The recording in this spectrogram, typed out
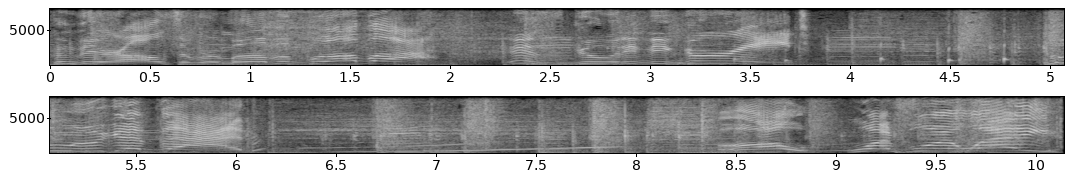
They're also from Hubba Bubba. It's going to be great. Look at that. Oh, one flew away.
